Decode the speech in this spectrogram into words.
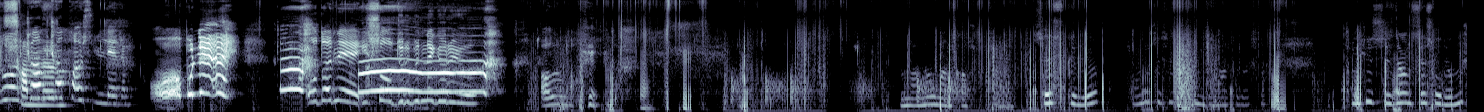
Çok Sanmıyorum. çok çok özür dilerim. Oo bu ne? O da ne? İso dürbünle görüyor. Alamam. Bunlar ne olan kask? Ses geliyor. Onun sesini açmayacağım arkadaşlar. Çünkü sizden ses oluyormuş.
